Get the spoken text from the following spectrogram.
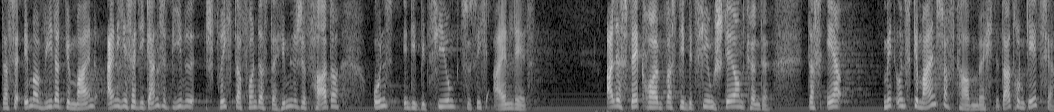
dass er immer wieder gemeint, eigentlich ist ja die ganze Bibel spricht davon, dass der himmlische Vater uns in die Beziehung zu sich einlädt. Alles wegräumt, was die Beziehung stören könnte. Dass er mit uns Gemeinschaft haben möchte. Darum geht es ja.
